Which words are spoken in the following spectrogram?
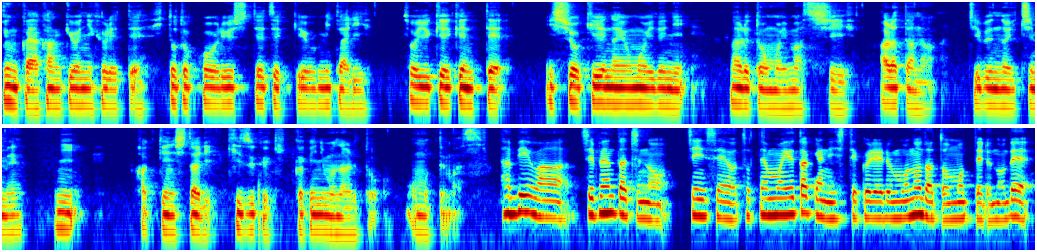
文化や環境に触れて人と交流して絶景を見たり、そういう経験って一生消えない思い出になると思いますし、新たな自分の一面に発見したり気づくきっかけにもなると思ってます。旅は自分たちの人生をとても豊かにしてくれるものだと思ってるので、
